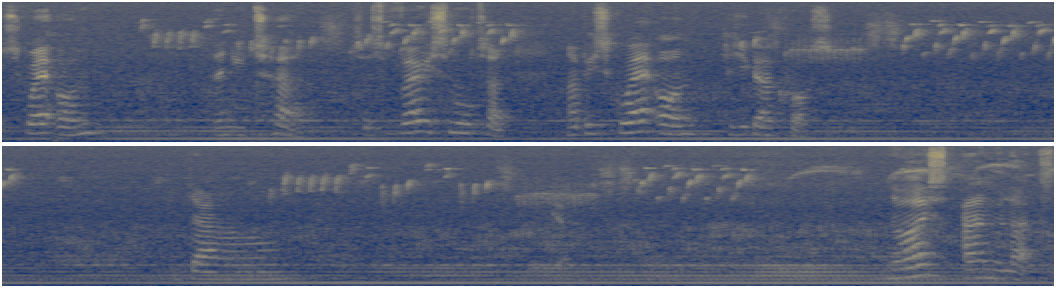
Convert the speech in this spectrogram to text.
square on, then you turn. So it's a very small turn. Now be square on as you go across. Down. Nice and relaxed.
